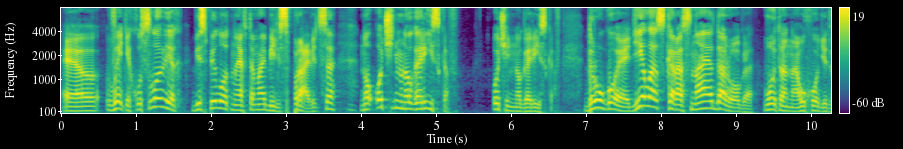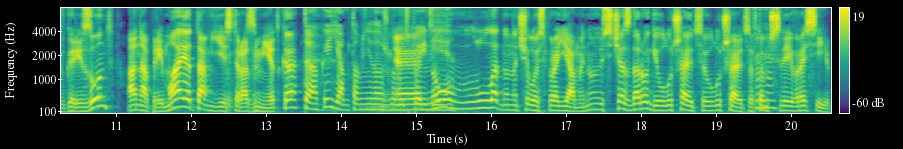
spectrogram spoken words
Э, в этих условиях беспилотный автомобиль справится, но очень много рисков. Очень много рисков. Другое дело скоростная дорога. Вот она уходит в горизонт, она прямая, там есть разметка. Так, и ям там не должно быть, по э, идее. Ну, ладно, началось про ямы. Но сейчас дороги улучшаются и улучшаются, в том угу. числе и в России.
